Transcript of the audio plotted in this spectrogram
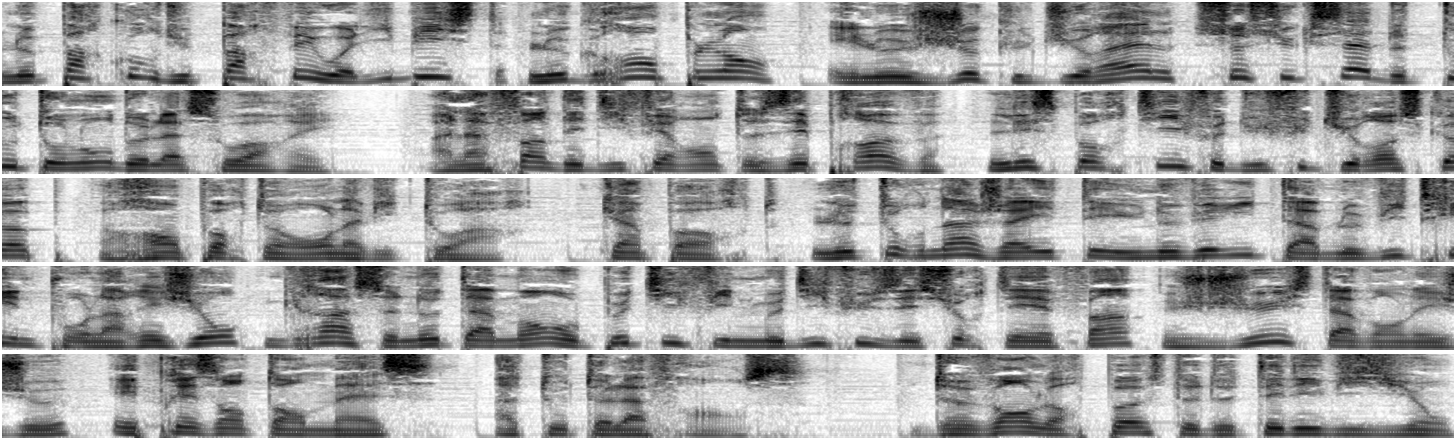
le parcours du parfait walibiste, le grand plan et le jeu culturel se succèdent tout au long de la soirée. À la fin des différentes épreuves, les sportifs du Futuroscope remporteront la victoire. Qu'importe, le tournage a été une véritable vitrine pour la région grâce notamment aux petits films diffusés sur TF1 juste avant les Jeux et présentant Metz à toute la France. Devant leur poste de télévision,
